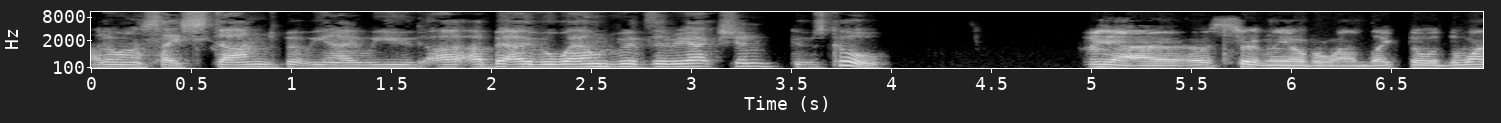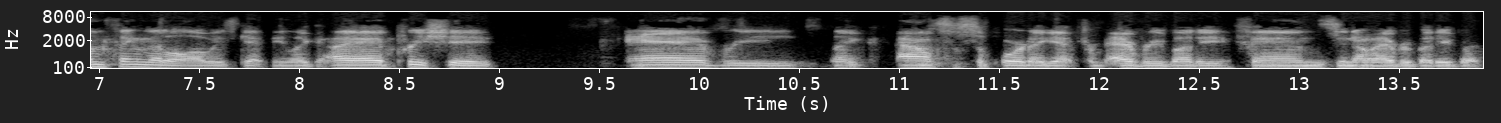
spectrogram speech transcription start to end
I don't want to say stunned, but you know, were you a, a bit overwhelmed with the reaction? It was cool. Yeah, I was certainly overwhelmed. Like the the one thing that'll always get me, like I appreciate every like ounce of support I get from everybody, fans, you know, everybody, but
